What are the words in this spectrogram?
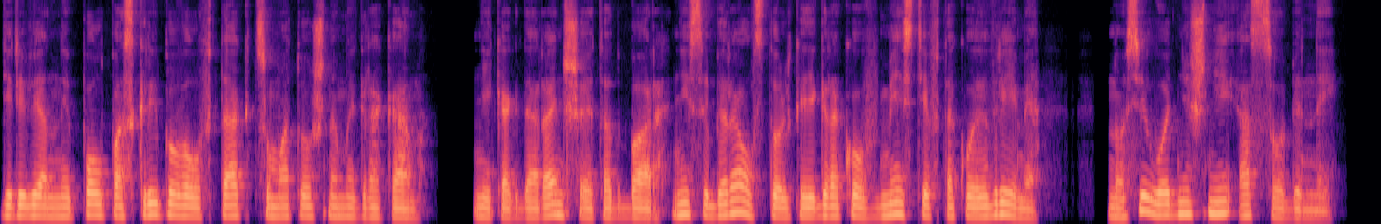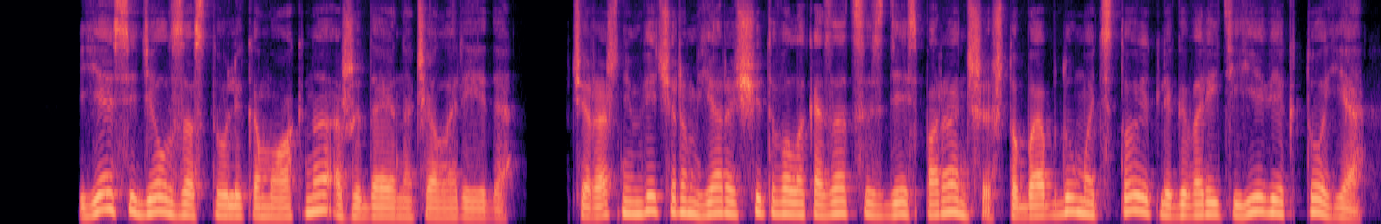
Деревянный пол поскрипывал в такт суматошным игрокам. Никогда раньше этот бар не собирал столько игроков вместе в такое время, но сегодняшний особенный. Я сидел за столиком у окна, ожидая начала рейда. Вчерашним вечером я рассчитывал оказаться здесь пораньше, чтобы обдумать, стоит ли говорить Еве, кто я –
